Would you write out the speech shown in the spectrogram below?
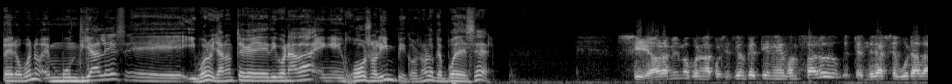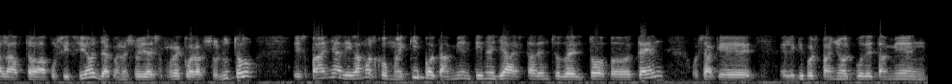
Pero bueno, en mundiales y bueno, ya no te digo nada, en, en Juegos Olímpicos, ¿no? Lo que puede ser. Sí, ahora mismo con la posición que tiene Gonzalo tendría asegurada la octava posición, ya con eso ya es récord absoluto. España, digamos, como equipo también tiene ya está dentro del top 10, o sea que el equipo español puede también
